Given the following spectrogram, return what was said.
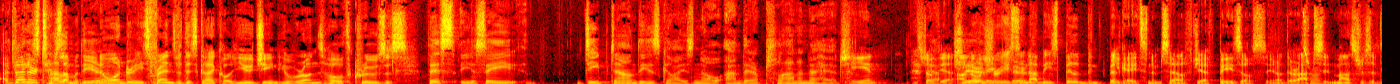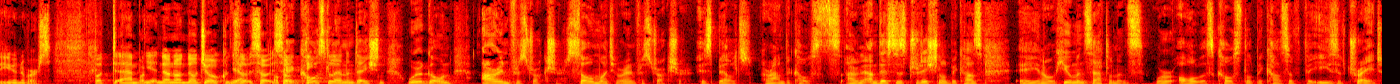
I At better tell him. of the year. No wonder he's friends with this guy called Eugene who runs Howth Cruises. This, you see, deep down, these guys know, and they're planning ahead. Ian. And Stuff, yeah. Yeah, I know, clearly, sure. He's, an, he's Bill, Bill Gates and himself, Jeff Bezos. You know, they're That's absolute right. masters of the universe. But, um, yeah, no, no, no joke. Yeah. So, so, okay, so coastal inundation. We're going. Our infrastructure, so much of our infrastructure is built around the coasts, and, and this is traditional because uh, you know human settlements were always coastal because of the ease of trade.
